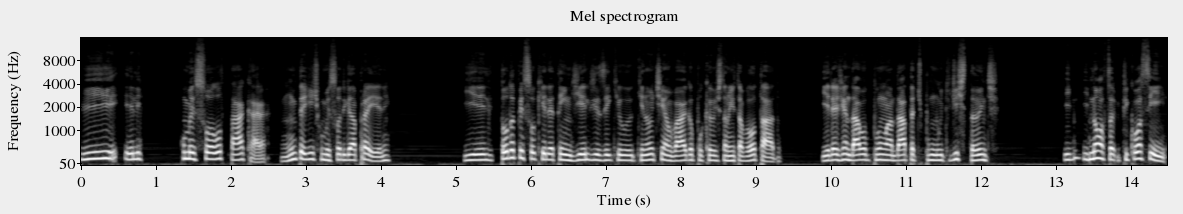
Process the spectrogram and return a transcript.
E ele começou a lotar, cara. Muita gente começou a ligar para ele. E ele, toda pessoa que ele atendia, ele dizia que, que não tinha vaga porque o restaurante estava lotado. E ele agendava por uma data, tipo, muito distante. E, e, nossa, ficou assim,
